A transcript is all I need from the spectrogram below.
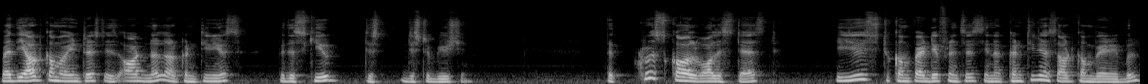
where the outcome of interest is ordinal or continuous with a skewed dis- distribution. The Kruskal-Wallis test is used to compare differences in a continuous outcome variable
